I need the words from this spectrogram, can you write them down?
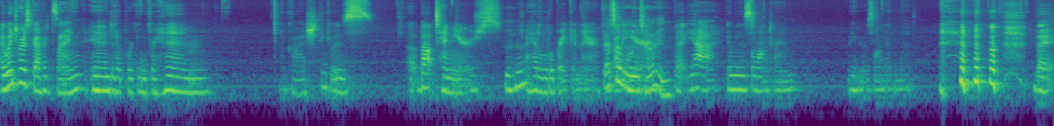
I went towards graphic design and ended up working for him. Oh gosh, I think it was about 10 years. I had a little break in there. That's a long year. time. But yeah, it was a long time. Maybe it was longer than that. but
